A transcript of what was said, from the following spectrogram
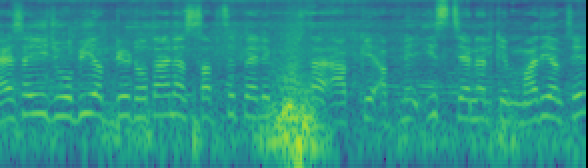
ऐसा ही जो भी अपडेट होता है ना, सबसे पहले पहुँचता है आपके अपने इस चैनल के माध्यम से।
